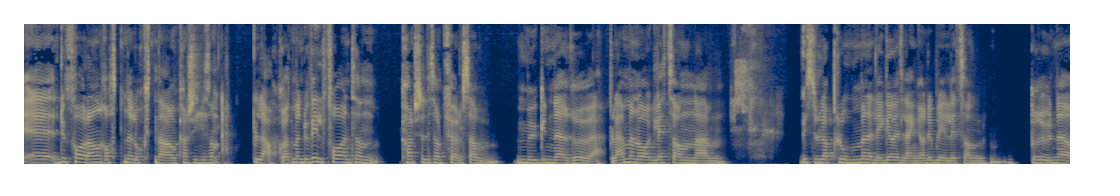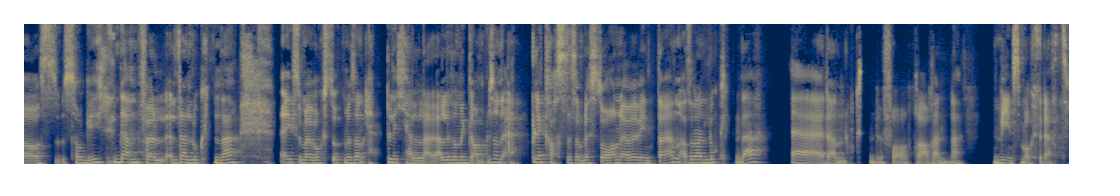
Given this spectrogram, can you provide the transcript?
Eh, du får den råtne lukten av kanskje ikke sånn eple, akkurat, men du vil få en sånn, kanskje litt sånn følelse av mugne røde eple, men òg litt sånn um, Hvis du lar plommene ligge litt lenger, de blir litt sånn brune og soggy. Den, den lukten der. Jeg som er vokst opp med sånn eplekjeller, eller sånne, gamle, sånne eplekasser som ble stående over vinteren, altså den lukten der er den lukten du får av en vin som er oksidert.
